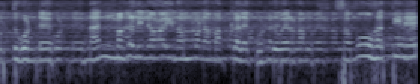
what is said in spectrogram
ഓർത്തുകൊണ്ട് നന്മകളിലായി നമ്മുടെ മക്കളെ കൊണ്ടുവരണം. സമൂഹത്തിനെ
